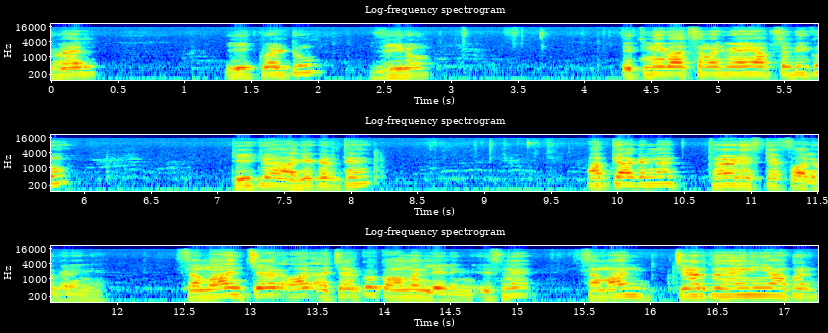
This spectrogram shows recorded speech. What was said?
twelve equal to zero इतनी बात समझ में आई आप सभी को? ठीक है, आगे करते हैं। अब क्या करना है? थर्ड स्टेप फॉलो करेंगे। समान चर और अचर को कॉमन ले लेंगे। इसमें समान चर तो है नहीं यहाँ पर।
